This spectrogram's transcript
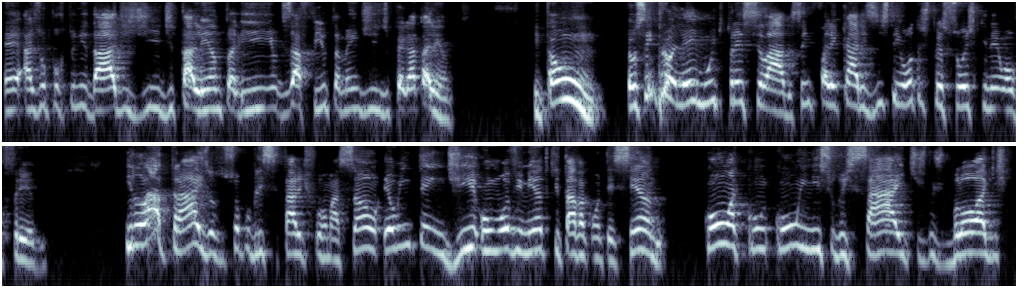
é, as oportunidades de, de talento ali e o desafio também de, de pegar talento. Então, eu sempre olhei muito para esse lado, sempre falei, cara, existem outras pessoas que nem o Alfredo. E lá atrás, eu sou publicitário de formação, eu entendi um movimento que estava acontecendo com, a, com, com o início dos sites, dos blogs,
